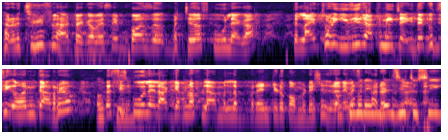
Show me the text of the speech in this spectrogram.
ਖਰੜ ਚ ਵੀ ਫਲੈਟ ਹੈਗਾ ਵੈਸੇ ਬਿਕੋਜ਼ ਬੱਚੇ ਦਾ ਸਕੂਲ ਹੈਗਾ। ਤੇ ਲਾਈਫ ਥੋੜੀ ਈਜ਼ੀ ਰੱਖਣੀ ਚਾਹੀਦੀ ਹੈ ਕਿ ਤੁਸੀਂ ਅਰਨ ਕਰ ਰਹੇ ਹੋ। ਤੇ ਅਸੀਂ. ਸਕੂਲ ਲਾ ਕੇ ਆਪਣਾ ਫਲੈਟ ਮਤਲਬ ਰੈਂਟਡ ਅਕੋਮੋਡੇਸ਼ਨ ਰਹਿ ਰਹੇ ਮਨਿੰਦਰ ਖਰੜ ਜੀ ਹੈ। ਤੁਸੀਂ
